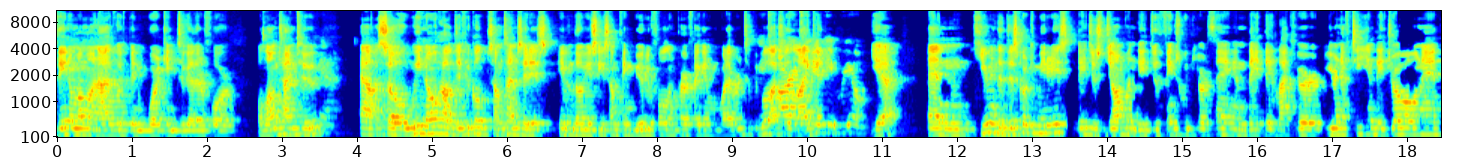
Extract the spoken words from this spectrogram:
Dino, Mama, and I we've been working together for a long time too. Yeah. Uh, so we know how difficult sometimes it is, even though you see something beautiful and perfect and whatever, to people it's actually hard like to it. it real. Yeah. And here in the Discord communities, they just jump and they do things with your thing and they, they like your, your NFT and they draw on it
